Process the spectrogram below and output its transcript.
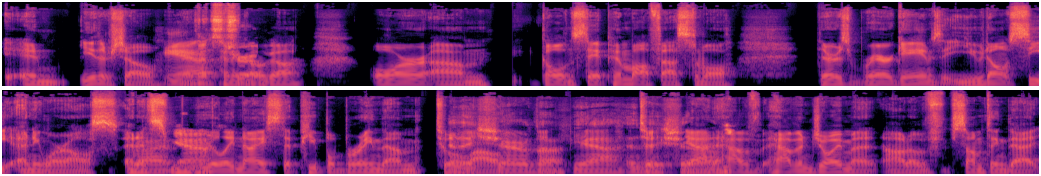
in either show. Yeah, that's true. Or um, Golden State Pinball Festival. There's rare games that you don't see anywhere else, and it's Yeah. really nice that people bring them to and they allow share them. uh, yeah, and to, they share yeah, to have have enjoyment out of something that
